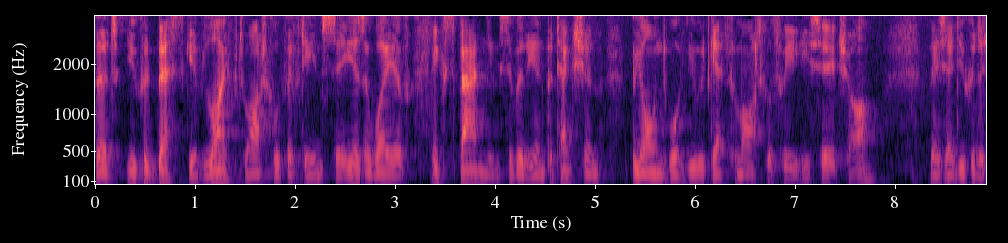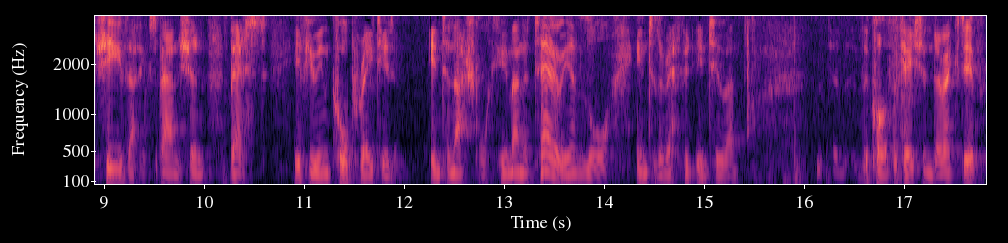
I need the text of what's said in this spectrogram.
that you could best give life to Article 15c as a way of expanding civilian protection beyond what you would get from Article 3 ECHR. They said you could achieve that expansion best if you incorporated international humanitarian law into the, into, um, the qualification directive.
